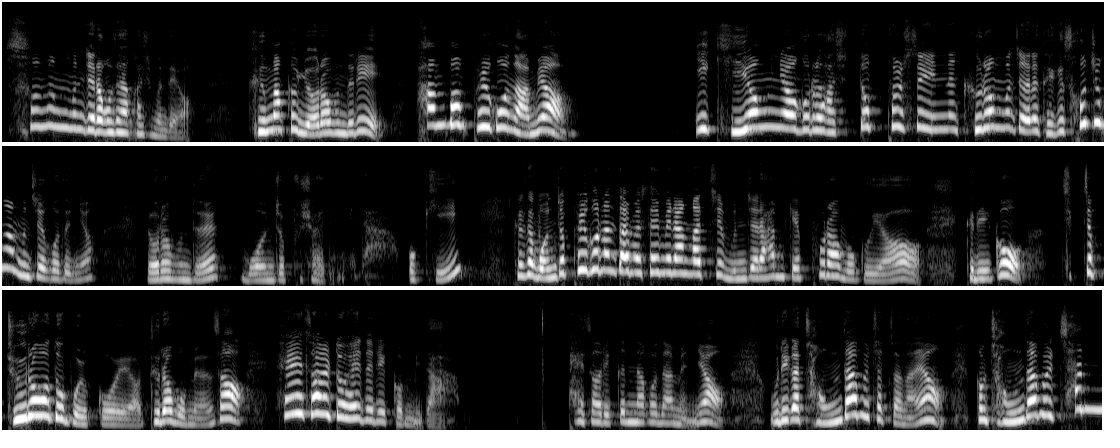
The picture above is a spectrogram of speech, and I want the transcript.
수능 문제라고 생각하시면 돼요. 그만큼 여러분들이 한 번 풀고 나면 이 기억력으로 다시 또 풀 수 있는 그런 문제가 되게 소중한 문제거든요. 여러분들 먼저 푸셔야 됩니다. 오케이? 그래서 먼저 풀고 난 다음에 쌤이랑 같이 문제를 함께 풀어보고요. 그리고 직접 들어도 볼 거예요. 들어보면서 해설도 해드릴 겁니다. 해설이 끝나고 나면요. 우리가 정답을 찾잖아요. 그럼 정답을 찾는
